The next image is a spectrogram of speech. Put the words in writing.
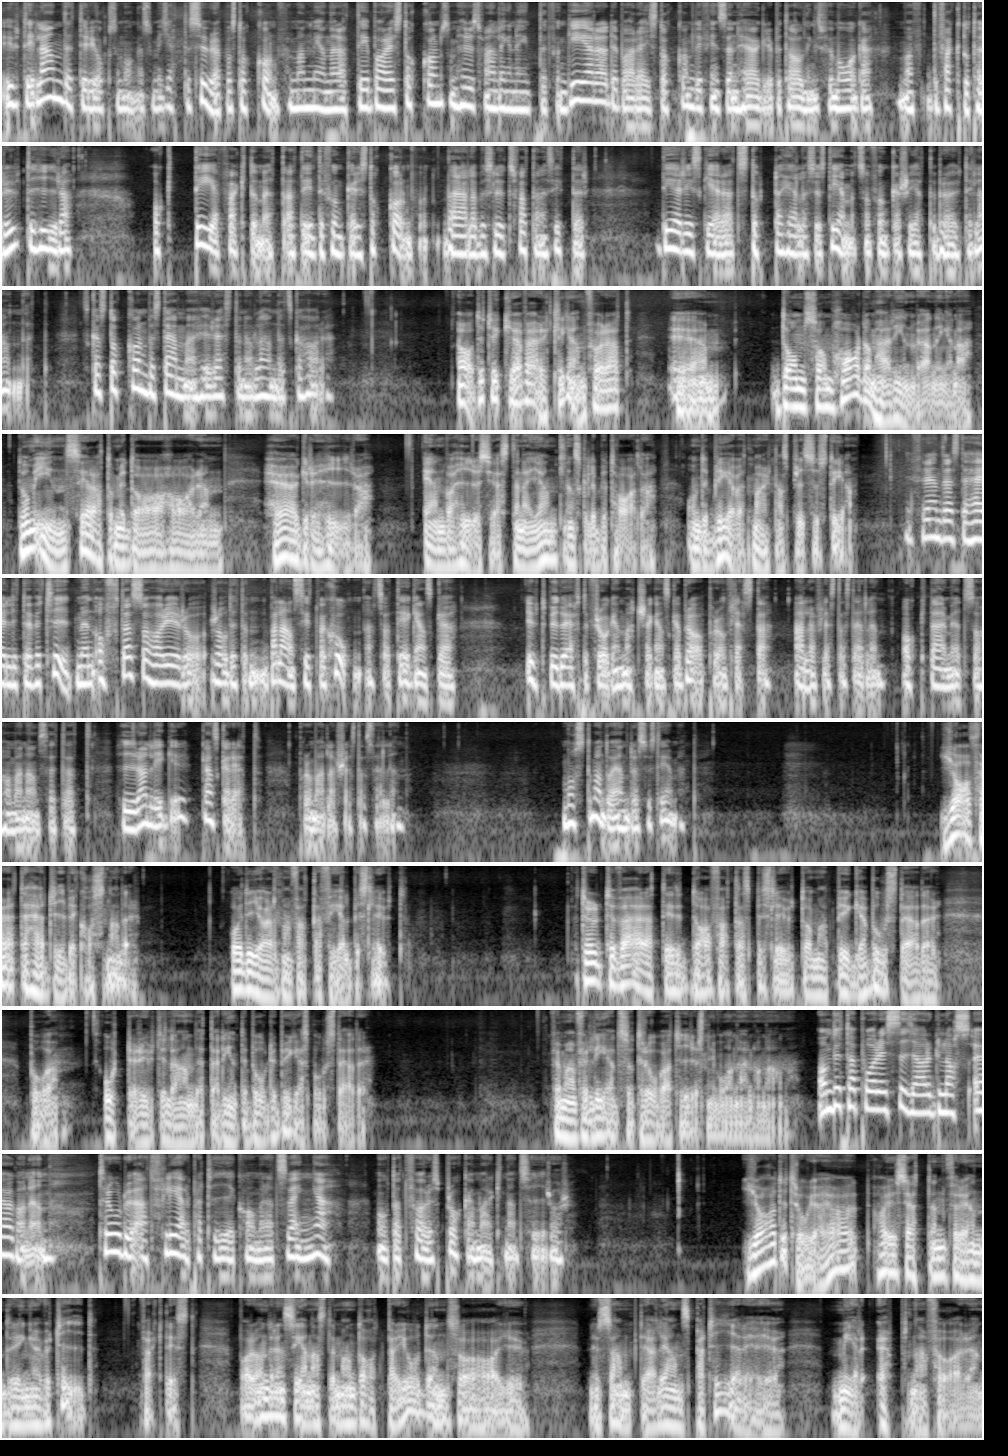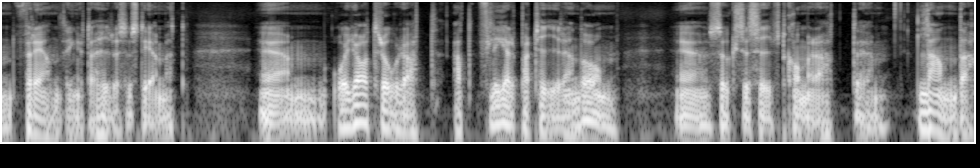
Ute i landet är det också många som är jättesura på Stockholm, för man menar att det är bara i Stockholm som hyresförhandlingarna inte fungerar, det är bara i Stockholm det finns en högre betalningsförmåga, man de facto tar ut i hyra. Och det faktumet att det inte funkar i Stockholm, där alla beslutsfattarna sitter, det riskerar att störta hela systemet som funkar så jättebra ute i landet. Ska Stockholm bestämma hur resten av landet ska ha det? Ja, det tycker jag verkligen. För att eh, de som har de här invändningarna, de inser att de idag har en högre hyra än vad hyresgästerna egentligen skulle betala om det blev ett marknadsprissystem. Nu förändras det här lite över tid, men ofta så har det ju rådit en balanssituation. Alltså att det är ganska utbud och efterfrågan matchar ganska bra på de flesta, allra flesta ställen. Och därmed så har man ansett att hyran ligger ganska rätt på de allra flesta ställen. Måste man då ändra systemet? Ja, för att det här driver kostnader. Och det gör att man fattar fel beslut. Jag tror tyvärr att det idag fattas beslut om att bygga bostäder på orter ute i landet där det inte borde byggas bostäder. För man förleds att tro att hyresnivån är någon annan. Om du tar på dig siarglasögonen, tror du att fler partier kommer att svänga mot att förespråka marknadshyror? Ja, det tror jag. Jag har ju sett en förändring över tid faktiskt. Bara under den senaste mandatperioden så har ju nu samtliga allianspartier är ju mer öppna för en förändring av hyressystemet. Ehm, och jag tror att, att fler partier än de eh, successivt kommer att eh, landa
